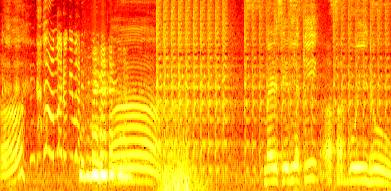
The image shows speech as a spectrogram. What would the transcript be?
हाँ? ah, merceria-ki Queenum.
